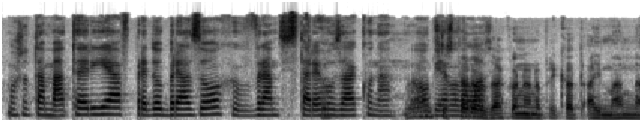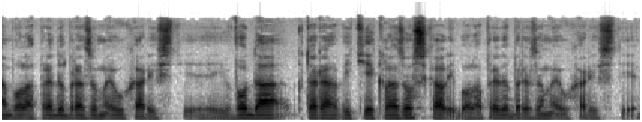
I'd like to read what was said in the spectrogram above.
možno tá matéria v predobrazoch v rámci Starého zákona V rámci objavovala. Starého zákona napríklad aj manna bola predobrazom Eucharistie. Voda, ktorá vytiekla zo skaly, bola predobrazom Eucharistie.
